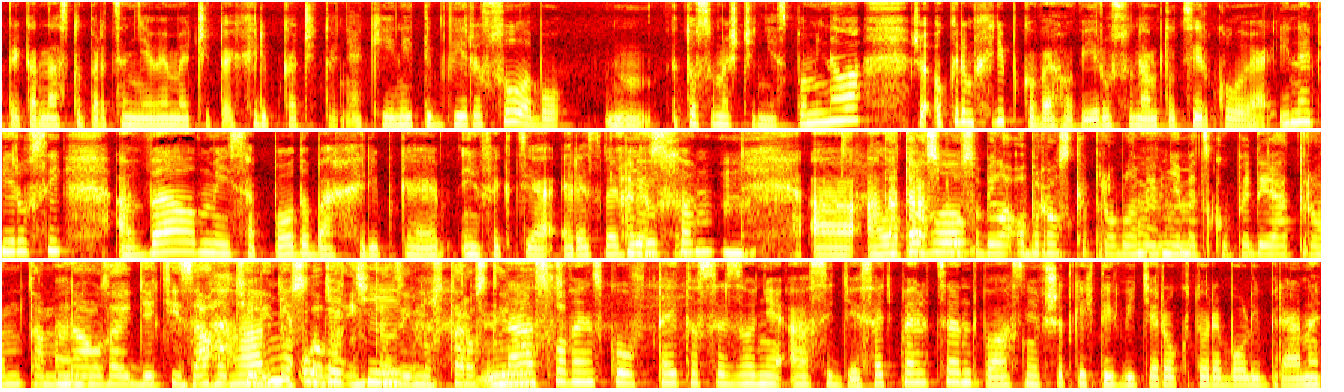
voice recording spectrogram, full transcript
napríklad na 100% nevieme, či to je chrypka, či to je nejaký iný typ vírusu, lebo to som ešte nespomínala, že okrem chrypkového vírusu nám tu cirkulujú aj iné vírusy a veľmi sa podobá chrypke infekcia RSV vírusom. RSV. Mhm. A, ale Tá teraz toho... spôsobila obrovské problémy v Nemecku pediatrom. Tam ano. naozaj deti zahltili Hlavne doslova detí intenzívnu starostlivosť. Na Slovensku v tejto sezóne asi 10% vlastne všetkých tých výterov, ktoré boli brané,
